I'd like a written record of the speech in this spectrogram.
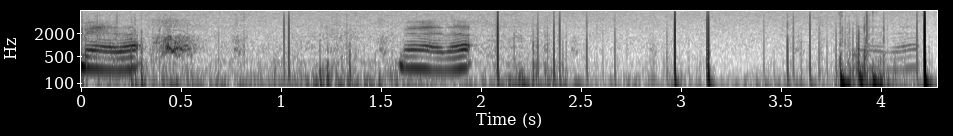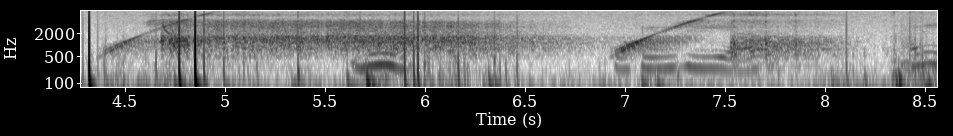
แม่ละแม่ละแม่ละนี่ตัวทีเหรอมาดิ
